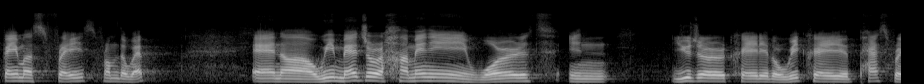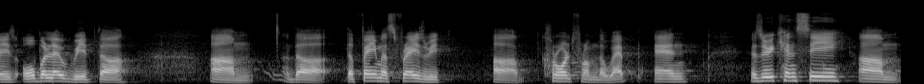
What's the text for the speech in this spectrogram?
famous phrase from the web. And uh, we measure how many words in user created or we created passphrase overlap with the um, the, the famous phrase we uh, crawled from the web. And as you can see, um,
